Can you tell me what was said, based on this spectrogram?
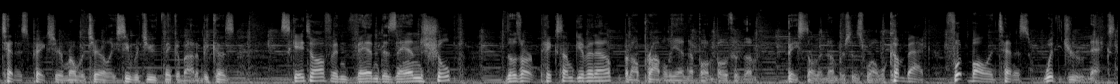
tennis picks here momentarily, see what you think about it, because Skatov and Van de Zandschulp, those aren't picks I'm giving out, but I'll probably end up on both of them based on the numbers as well. We'll come back. Football and tennis with Drew next.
